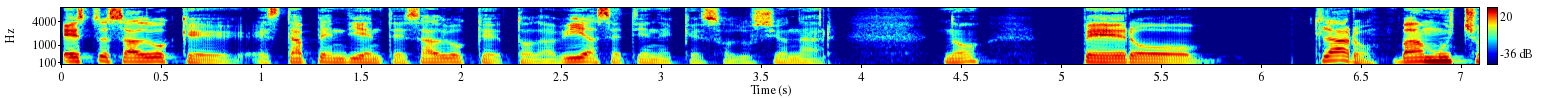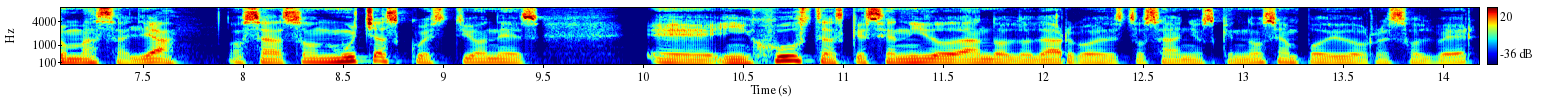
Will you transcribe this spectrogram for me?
esto es algo que está pendiente, es algo que todavía se tiene que solucionar, ¿no? Pero, claro, va mucho más allá. O sea, son muchas cuestiones eh, injustas que se han ido dando a lo largo de estos años que no se han podido resolver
